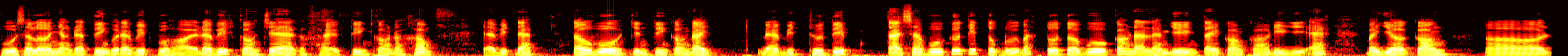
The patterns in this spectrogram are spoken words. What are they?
Vua Saul nhận ra tiếng của David, vua hỏi David con cha có phải tiếng con đó không? David đáp, tâu vua chính tiếng con đây. David thư tiếp, Tại sao vua cứ tiếp tục đuổi bắt tôi tớ vua? Con đã làm gì? Tay con có điều gì ác? Bây giờ con uh,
